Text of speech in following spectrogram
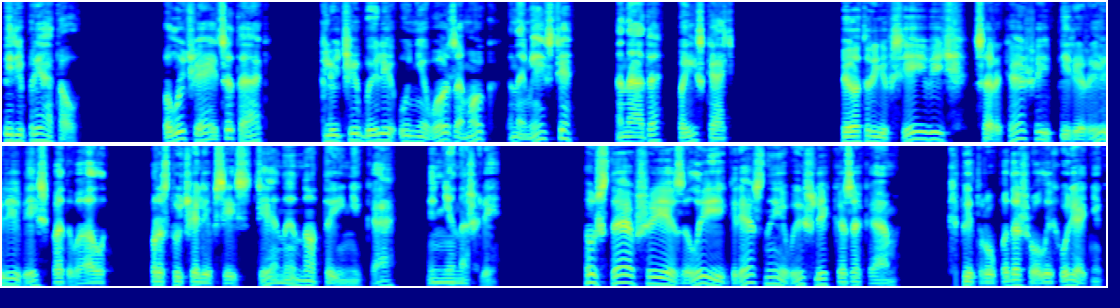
перепрятал? Получается так. Ключи были у него, замок на месте, надо поискать. Петр Евсеевич с Аркашей перерыли весь подвал, Простучали все стены, но тайника не нашли. Уставшие, злые и грязные вышли к казакам. К Петру подошел их урядник.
